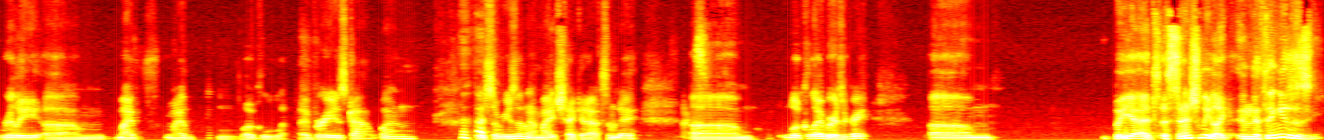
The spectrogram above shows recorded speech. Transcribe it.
really. Um, my my local library's got one for some reason. I might check it out someday. Nice. um, local libraries are great. Um, but yeah it's essentially like and the thing is, is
